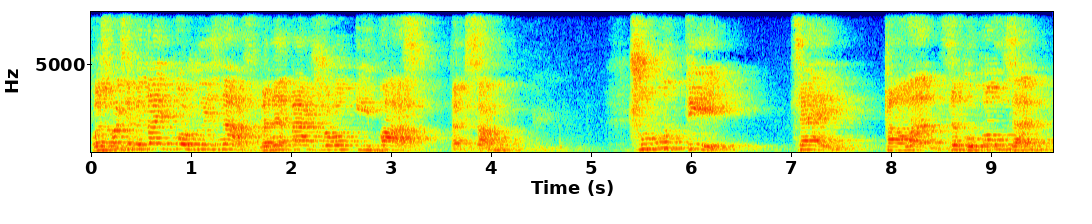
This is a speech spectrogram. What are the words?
Господь запитає кожного із нас, мене першого і вас так само. Чому ти цей талант закопав землю?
